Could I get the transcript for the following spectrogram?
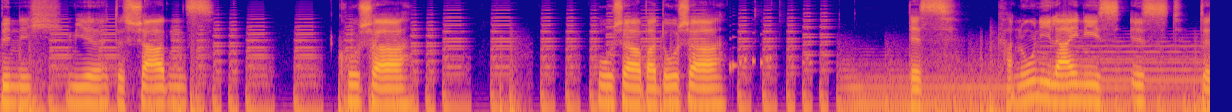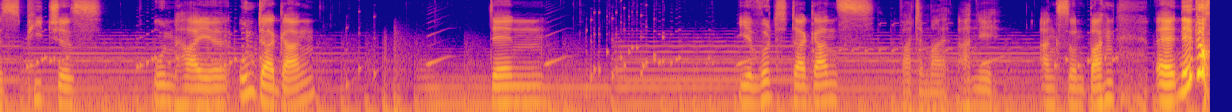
bin ich mir des Schadens Kosha Kosha Badosha des Kanonilainis ist des Peaches Unheil Untergang. Denn ihr wird da ganz... Warte mal. Ach nee. Angst und Bang. Äh, nee, doch.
